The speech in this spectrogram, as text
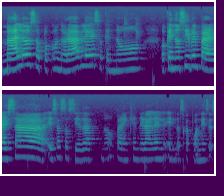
malos o poco honorables o que no o que no sirven para esa, esa sociedad, ¿no? Para en general en, los japoneses.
